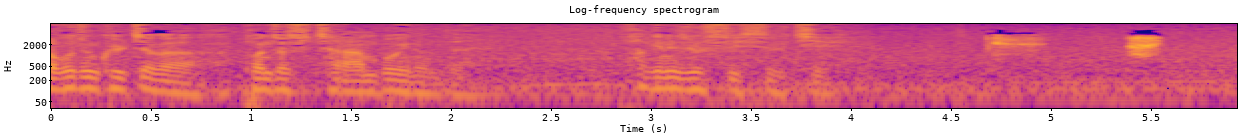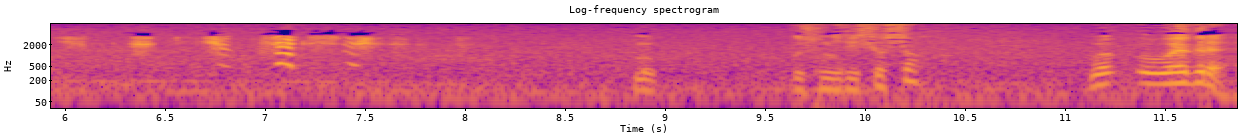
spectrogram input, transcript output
적어준 글자가 번져서 잘 안 보이는데 확인해 줄 수 있을지. 현장 씨, 뭐, 무슨 일 있었어? 왜, 왜 그래?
